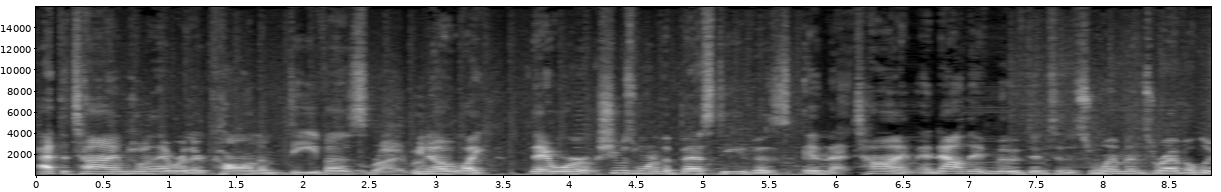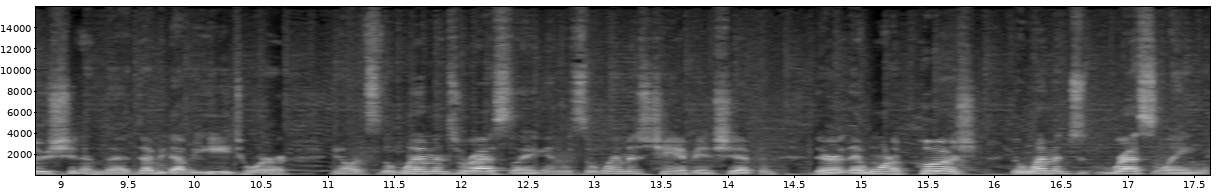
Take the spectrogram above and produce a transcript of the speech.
at the times when they were they're calling them divas. Right, You know, like they were. She was one of the best divas in that time, and now they've moved into this women's revolution in the WWE to where you know it's the women's wrestling and it's the women's championship, and they're they want to push the women's wrestling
